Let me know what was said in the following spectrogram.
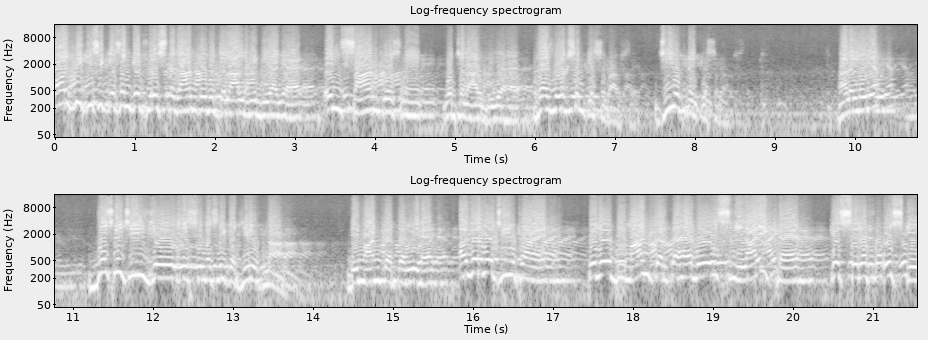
اور بھی کسی قسم کے فرشتگان کو وہ جلال نہیں دیا گیا ہے، انسان کو اس نے وہ جلال دیا ہے ریزولیکشن کے سبب سے جی اٹھنے کے سبب سے۔ دوسری چیز جو یسو مسیح کا جی اٹھنا ڈیمانڈ کرتا ہوئی ہے۔ اگر وہ جی اٹھا تو وہ ڈیمانڈ کرتا ہے، وہ اس لائق ہے کہ صرف اس کی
